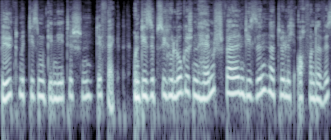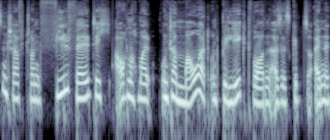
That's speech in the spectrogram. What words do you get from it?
Bild mit diesem genetischen Defekt. Und diese psychologischen Hemmschwellen, die sind natürlich auch von der Wissenschaft schon vielfältig auch nochmal untermauert und belegt worden. Also es gibt so eine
